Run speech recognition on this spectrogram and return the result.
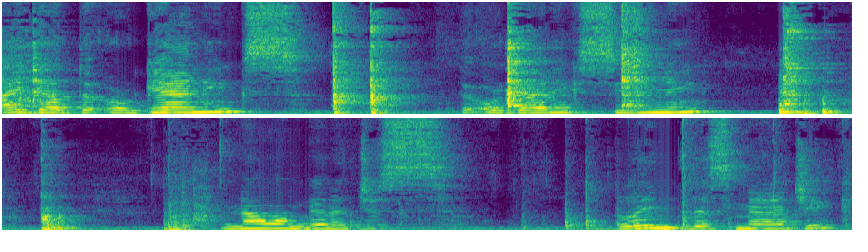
i got the organics the organic seasoning. Now I'm gonna just blend this magic.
